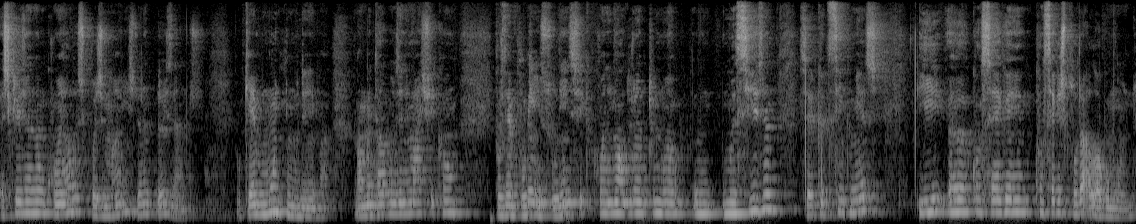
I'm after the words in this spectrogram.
As crias andam com elas, com as mães, durante dois anos. O que é muito no mundo animal. Normalmente alguns animais ficam, por exemplo, lince. O lince fica com o animal durante uma, um, uma season, cerca de cinco meses, e uh, conseguem, conseguem explorar logo o mundo.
